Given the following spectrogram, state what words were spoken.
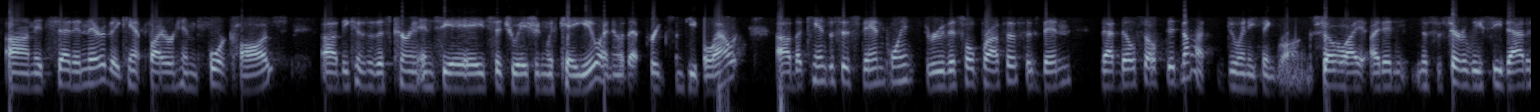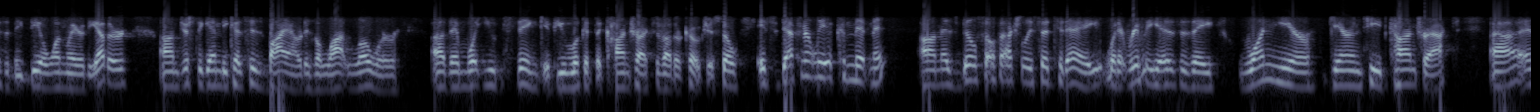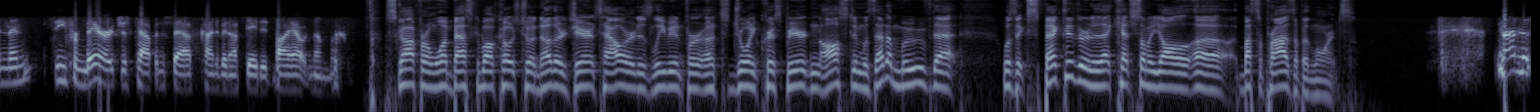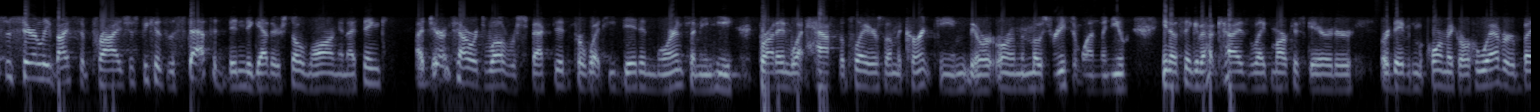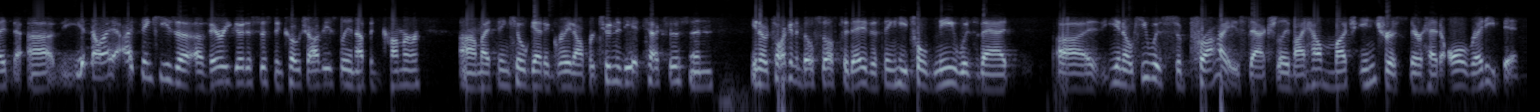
Um, it's said in there they can't fire him for cause uh, because of this current NCAA situation with KU. I know that freaks some people out. Uh, but Kansas's standpoint through this whole process has been that Bill Self did not do anything wrong. So I, I didn't necessarily see that as a big deal one way or the other, um, just again because his buyout is a lot lower uh, than what you'd think if you look at the contracts of other coaches. So it's definitely a commitment. Um, as Bill Self actually said today, what it really is is a one year guaranteed contract. Uh, and then see from there, it just happens to have kind of an updated buyout number. Scott, from one basketball coach to another, Jerrance Howard is leaving for uh, to join Chris Beard in Austin. Was that a move that was expected, or did that catch some of y'all uh, by surprise up in Lawrence? Not necessarily by surprise, just because the staff had been together so long, and I think – uh, Jerrance Howard's well respected for what he did in Lawrence. I mean, he brought in what half the players on the current team, or, or on the most recent one. When you you know think about guys like Marcus Garrett or or David McCormack or whoever, but uh, you know I, I think he's a, a very good assistant coach. Obviously, an up and comer. Um, I think he'll get a great opportunity at Texas. And you know, talking to Bill Self today, the thing he told me was that uh, you know he was surprised actually by how much interest there had already been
